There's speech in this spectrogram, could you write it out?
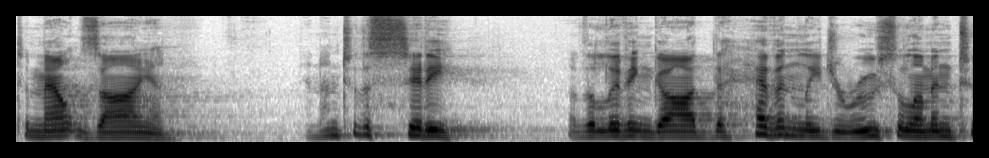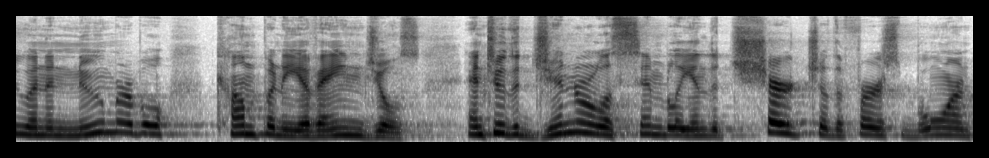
to Mount Zion and unto the city of the living God, the heavenly Jerusalem, and to an innumerable company of angels, and to the general assembly and the church of the firstborn,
